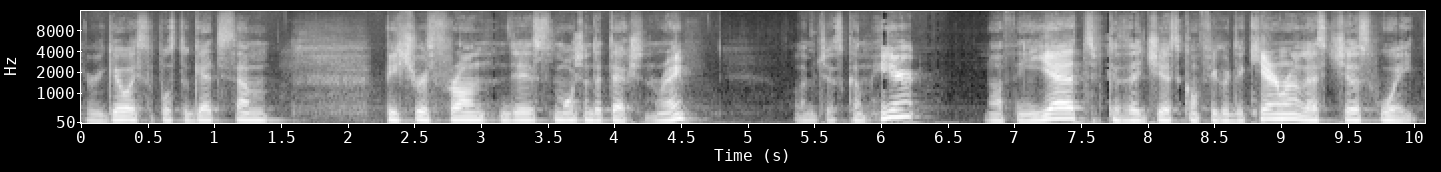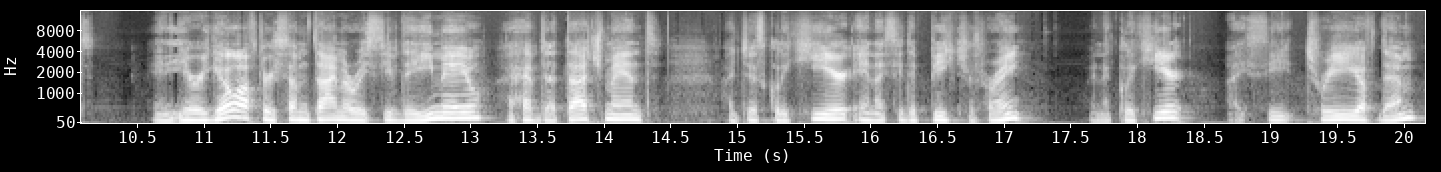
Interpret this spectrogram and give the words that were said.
Here we go. I'm supposed to get some pictures from this motion detection, right? Let me just come here. Nothing yet because I just configured the camera. Let's just wait. And here we go. After some time, I received the email. I have the attachment. I just click here and I see the pictures, right? When I click here, I see three of them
